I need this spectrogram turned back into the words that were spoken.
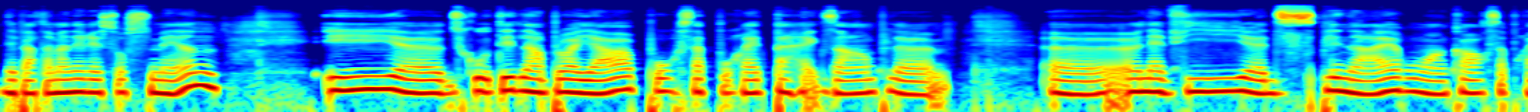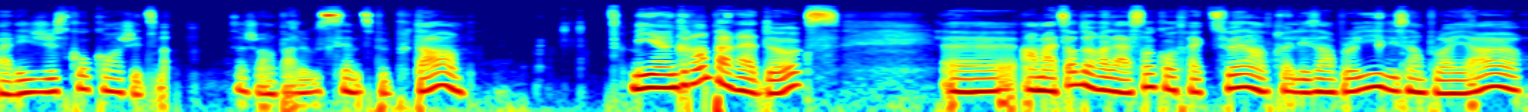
le département des ressources humaines. Et euh, du côté de l'employeur, pour ça pourrait être par exemple un avis disciplinaire ou encore ça pourrait aller jusqu'au congédiement. Je vais en parler aussi un petit peu plus tard. Mais il y a un grand paradoxe euh, en matière de relations contractuelles entre les employés et les employeurs,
